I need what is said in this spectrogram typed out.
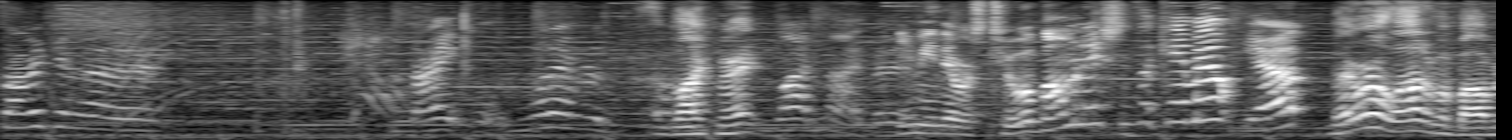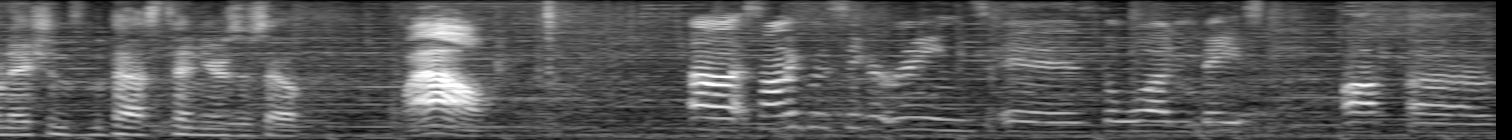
Sonic and the Knight, whatever. The Black Knight? Black Knight. But You mean there was two abominations that came out? Yep. There were a lot of abominations in the past 10 years or so. Wow. Uh, Sonic and the Secret Rings is the one based off of.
